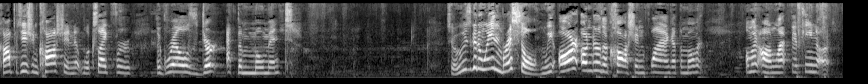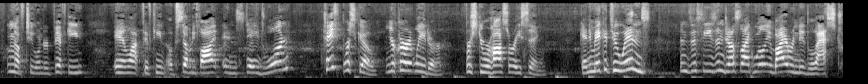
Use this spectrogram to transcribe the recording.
Competition caution, it looks like, for the grill's dirt at the moment. So who's going to win Bristol? We are under the caution flag at the moment. moment on lap 15 uh, of 250 and lap 15 of 75 in stage 1. Chase Briscoe, your current leader for Stewart-Haas Racing. Can he make it two wins in this season, just like William Byron did last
